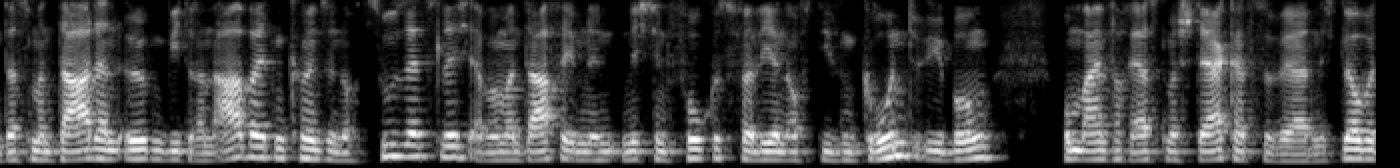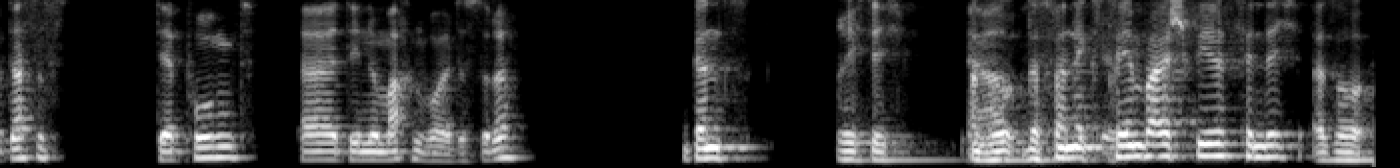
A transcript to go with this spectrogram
und dass man da dann irgendwie dran arbeiten könnte, noch zusätzlich, aber man darf eben nicht den Fokus verlieren auf diesen Grundübungen, um einfach erstmal stärker zu werden. Ich glaube, das ist der Punkt, äh, den du machen wolltest, oder? Ganz richtig. Also ja, das war ein. Extrembeispiel, finde ich. Also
